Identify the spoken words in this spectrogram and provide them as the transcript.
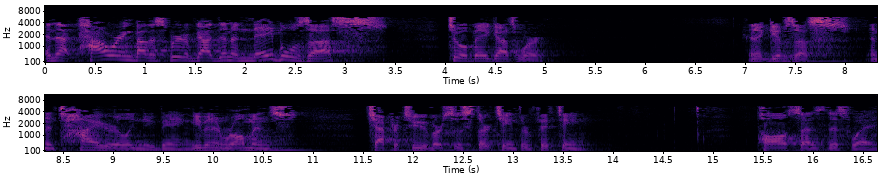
and that powering by the Spirit of God then enables us to obey God's Word. And it gives us an entirely new being. Even in Romans chapter 2 verses 13 through 15, Paul says this way,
